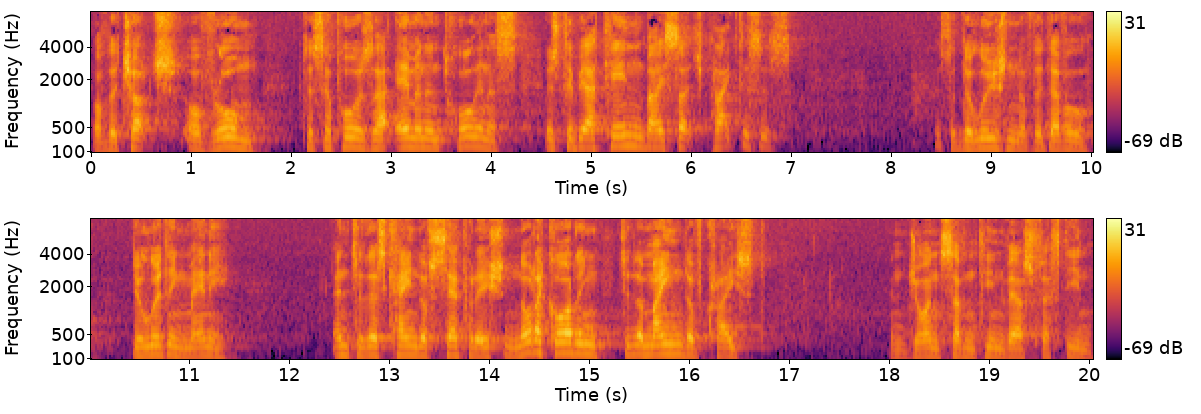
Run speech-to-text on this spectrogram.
of the Church of Rome to suppose that eminent holiness is to be attained by such practices. It's a delusion of the devil deluding many into this kind of separation, not according to the mind of Christ. In John 17, verse 15,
